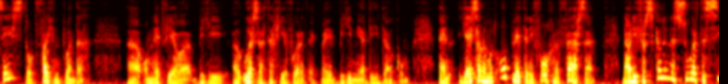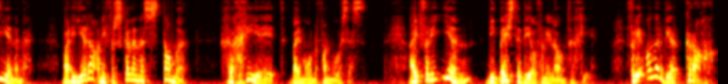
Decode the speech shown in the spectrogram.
6 tot 25 uh om net vir jou 'n bietjie 'n oorsig te gee voordat ek by 'n bietjie meer detail kom. En jy sal nou moet oplet in die volgende verse na die verskillende soorte seëninge wat die Here aan die verskillende stamme gegee het by monde van Moses. Hy het vir die een die beste deel van die land gegee. Vir die ander weer krag,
